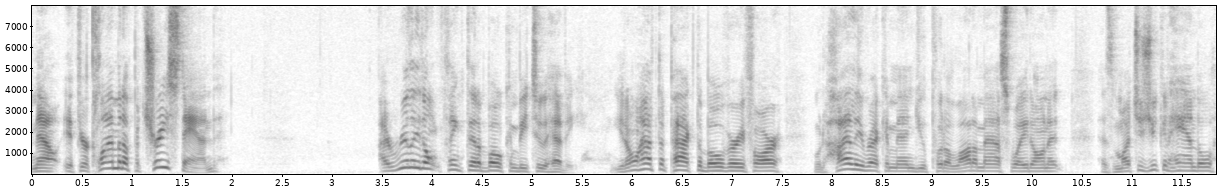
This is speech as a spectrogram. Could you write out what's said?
Now, if you're climbing up a tree stand, I really don't think that a bow can be too heavy. You don't have to pack the bow very far. I would highly recommend you put a lot of mass weight on it, as much as you can handle.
